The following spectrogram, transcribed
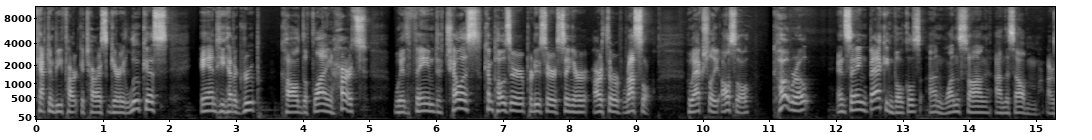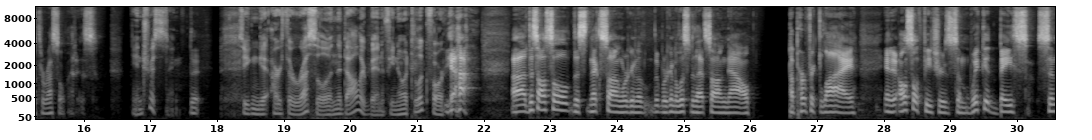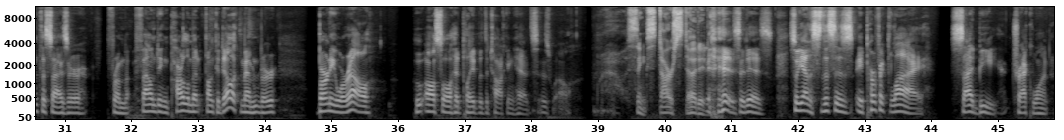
Captain Beefheart guitarist Gary Lucas, and he had a group called the Flying Hearts with famed cellist, composer, producer, singer Arthur Russell, who actually also co wrote and sang backing vocals on one song on this album. Arthur Russell, that is. Interesting. The- So you can get Arthur Russell in the dollar bin if you know what to look for. Yeah. Uh, this also this next song we're gonna we're gonna listen to that song now, "A Perfect Lie," and it also features some wicked bass synthesizer from founding Parliament Funkadelic member Bernie Worrell, who also had played with the Talking Heads as well. Wow, this thing's star studded. It is, it is. So yeah, this this is "A Perfect Lie," side B, track one.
